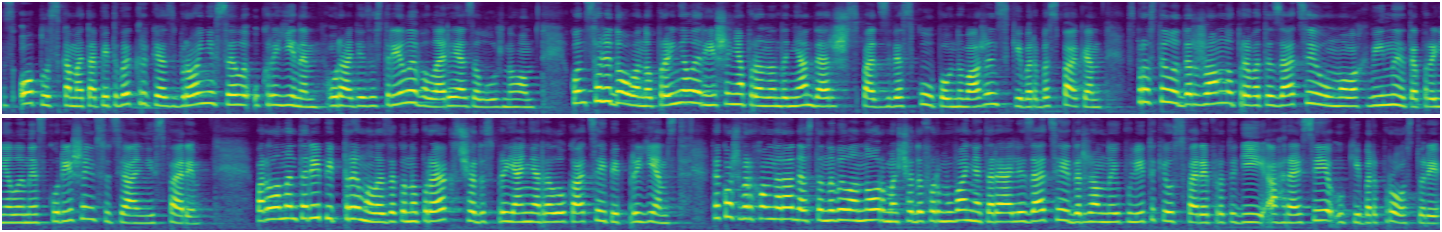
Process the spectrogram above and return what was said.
з оплесками та під викрики Збройні сили України у раді зустріли Валерія Залужного. Консолідовано прийняли рішення про надання держспецзв'язку повноважень з кібербезпеки, спростили державну приватизацію в умовах війни та прийняли низку рішень в соціальній сфері. Парламентарі підтримали законопроект щодо сприяння релокації підприємств. Також Верховна Рада встановила норми щодо формування та реалізації державної політики у сфері протидії агресії у кіберпросторі.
